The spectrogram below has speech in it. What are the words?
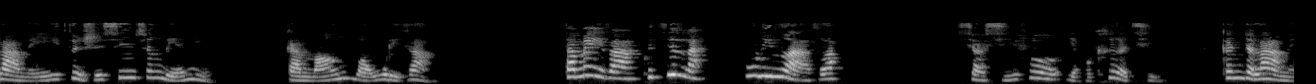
腊梅顿时心生怜悯，赶忙往屋里让：“大妹子，快进来，屋里暖和。”小媳妇也不客气，跟着腊梅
